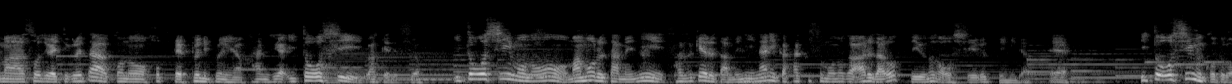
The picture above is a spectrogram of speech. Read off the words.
まあ、掃除が言ってくれた、このほっぺプニプニな感じが愛おしいわけですよ。愛おしいものを守るために、授けるために何か託すものがあるだろうっていうのが教えるって意味であって、愛おしむことが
